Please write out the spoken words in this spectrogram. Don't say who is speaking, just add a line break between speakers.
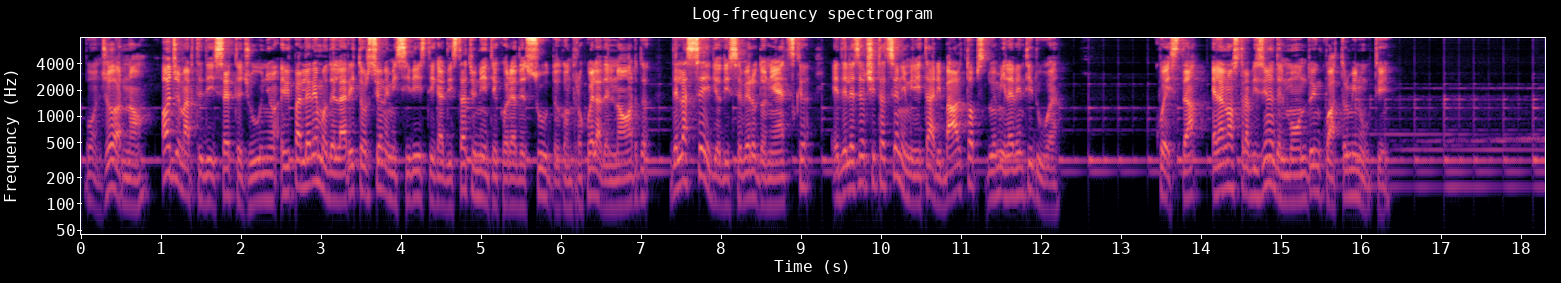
Buongiorno, oggi è martedì 7 giugno e vi parleremo della ritorsione missilistica di Stati Uniti e Corea del Sud contro quella del Nord, dell'assedio di Severodonetsk e delle esercitazioni militari Baltops 2022. Questa è la nostra visione del mondo in 4 minuti.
